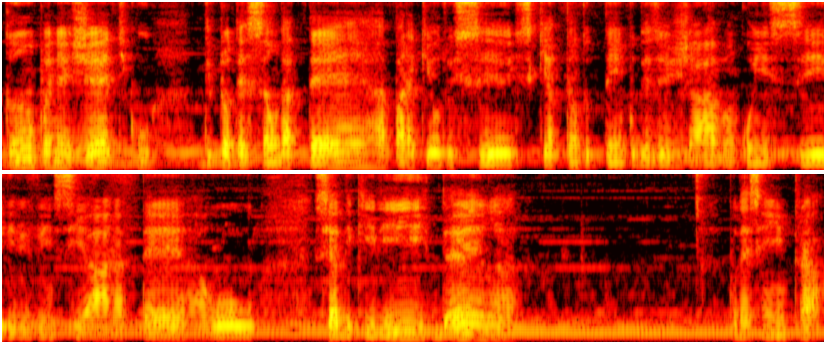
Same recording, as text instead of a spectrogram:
campo energético de proteção da terra para que outros seres que há tanto tempo desejavam conhecer e vivenciar a terra ou se adquirir dela pudessem entrar.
